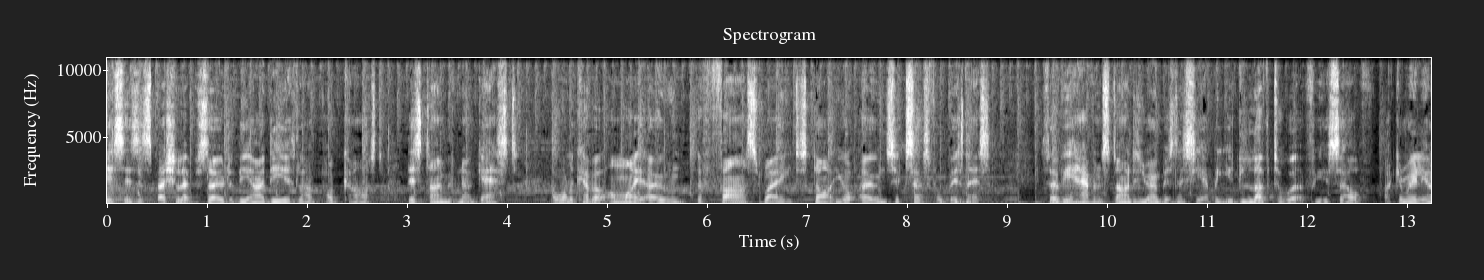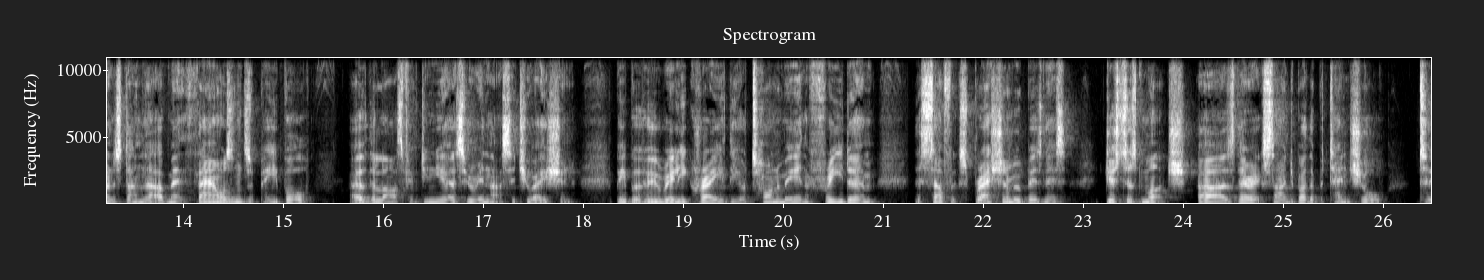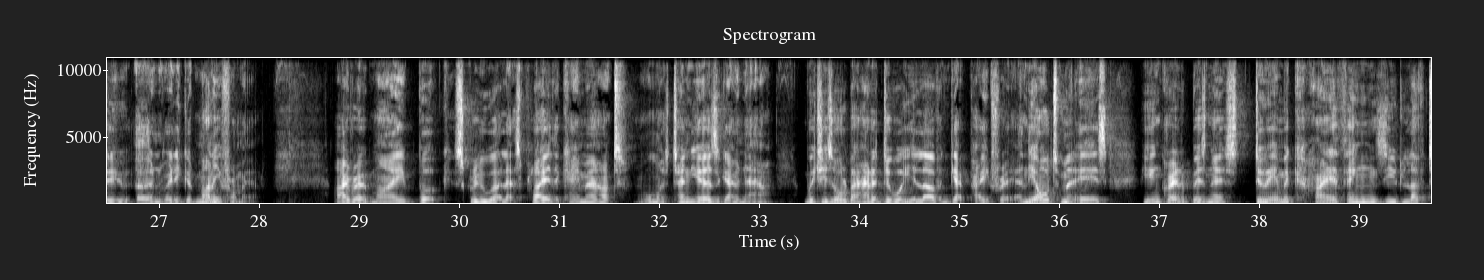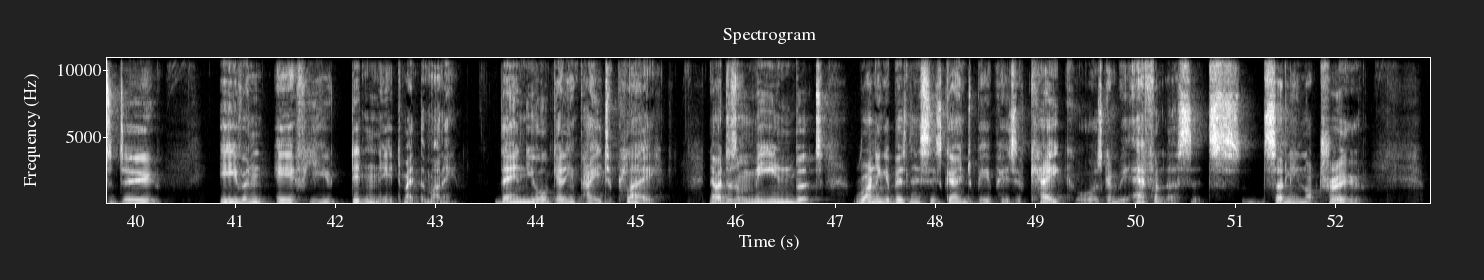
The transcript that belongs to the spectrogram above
This is a special episode of the Ideas Lab podcast, this time with no guest. I want to cover on my own the fast way to start your own successful business. So, if you haven't started your own business yet, but you'd love to work for yourself, I can really understand that. I've met thousands of people over the last 15 years who are in that situation. People who really crave the autonomy and the freedom, the self expression of a business just as much as they're excited by the potential to earn really good money from it. I wrote my book, Screw Work Let's Play, that came out almost 10 years ago now, which is all about how to do what you love and get paid for it. And the ultimate is if you can create a business doing the kind of things you'd love to do, even if you didn't need to make the money, then you're getting paid to play. Now, it doesn't mean that running a business is going to be a piece of cake or it's going to be effortless. It's certainly not true.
